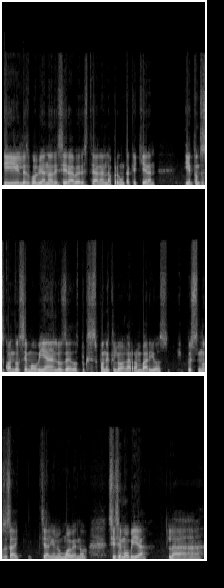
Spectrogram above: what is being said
y les volvían a decir, a ver, este, hagan la pregunta que quieran y entonces cuando se movían los dedos, porque se supone que lo agarran varios, pues no se sabe si alguien lo mueve, ¿no? Sí se movía la,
